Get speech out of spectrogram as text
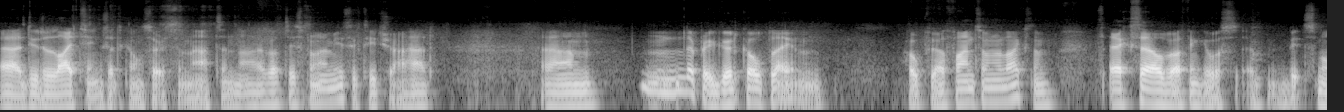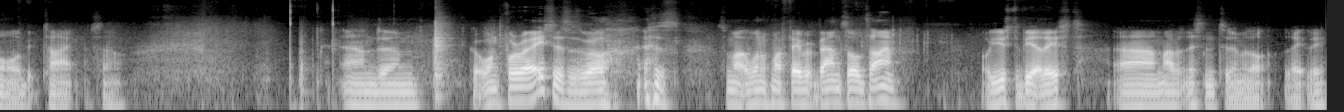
uh, do the lightings at the concerts and that. And I got this from a music teacher I had. Um, mm, they're pretty good, Coldplay, and hopefully I'll find someone who likes them. It's XL, but I think it was a bit small, a bit tight. So, and um, got one for Oasis as well, as one of my favorite bands all time, or used to be at least. Um, I haven't listened to them a lot lately.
